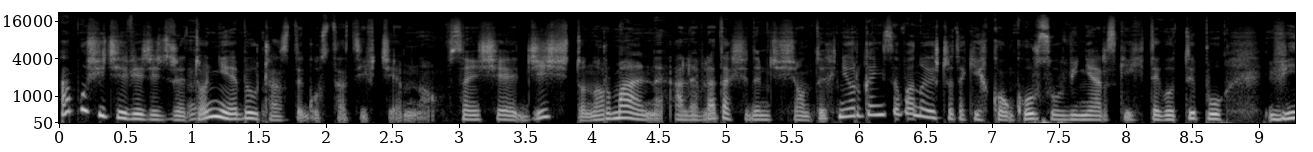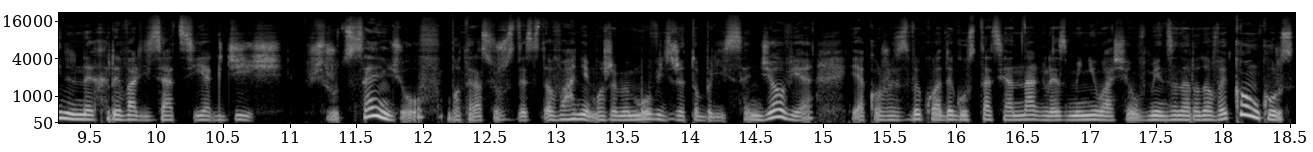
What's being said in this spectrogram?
A musicie wiedzieć, że to nie był czas degustacji w ciemno. W sensie dziś to normalne, ale w latach 70. nie organizowano jeszcze takich konkursów winiarskich i tego typu winnych rywalizacji jak dziś. Wśród sędziów, bo teraz już zdecydowanie możemy mówić, że to byli sędziowie, jako że zwykła degustacja nagle zmieniła się w międzynarodowy konkurs,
